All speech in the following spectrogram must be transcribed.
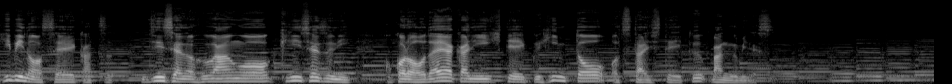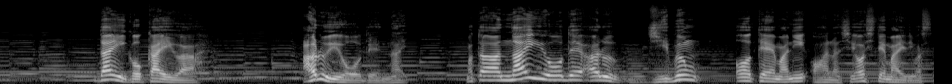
日々の生活人生の不安を気にせずに心穏やかに生きていくヒントをお伝えしていく番組です。第5回はあるようでない。またないようである自分をテーマにお話をしてまいります。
